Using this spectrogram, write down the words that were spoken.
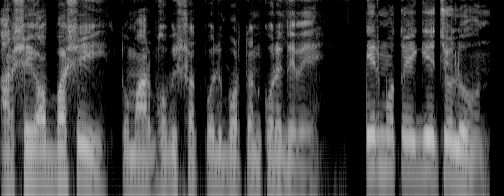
আর সেই অভ্যাসই তোমার ভবিষ্যৎ পরিবর্তন করে দেবে। এর মতো এগিয়ে চলুন।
